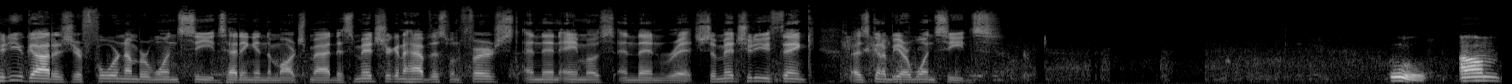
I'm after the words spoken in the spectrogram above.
who do you got as your four number one seeds heading into March Madness? Mitch, you're going to have this one first, and then Amos, and then Rich. So, Mitch, who do you think is going to be our one seeds? Ooh, um,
